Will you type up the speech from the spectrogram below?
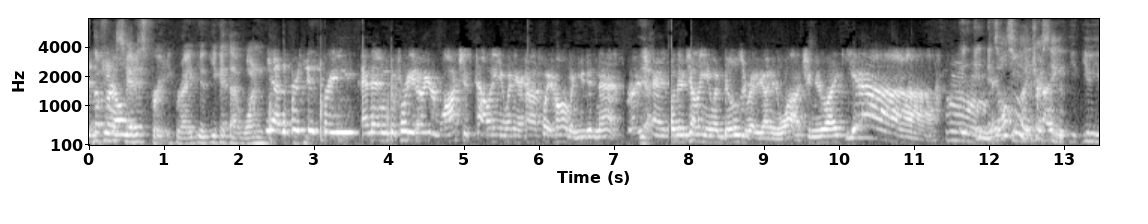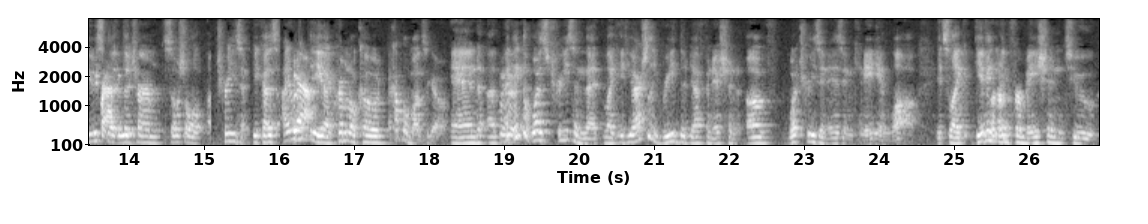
the, the you first know, hit is free, right? You, you get that one. yeah, the first is free, and then before you know, your watch is telling you when you're halfway home, and you didn't ask, right? Yeah. And they're telling you when bills are ready on your watch, and you're like, yeah. hmm, It's this also interesting kind of you- you use the, the term social treason because I read Yeah. the uh, criminal code a couple months ago, and uh, I think it was treason that, like, if you actually read the definition of what treason is in Canadian law, it's like giving Uh-huh. information to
